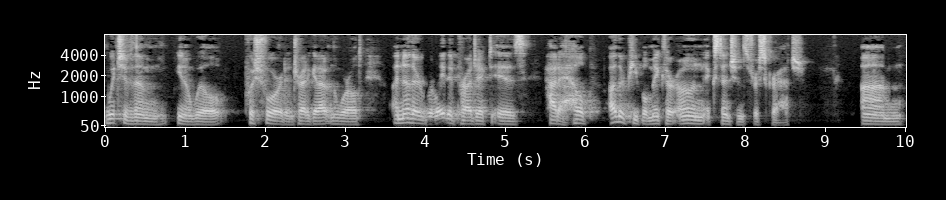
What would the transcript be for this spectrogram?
which of them, you know, will push forward and try to get out in the world. Another related project is how to help other people make their own extensions for Scratch. Um,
